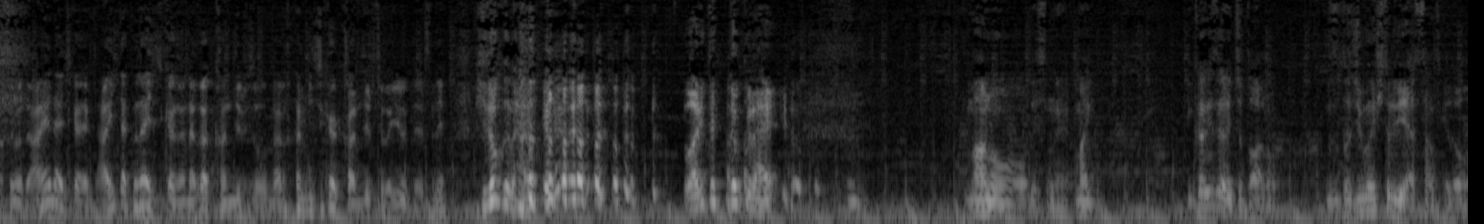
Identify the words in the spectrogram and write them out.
すみません、会えない時間じゃなくて会いたくない時間が長く感じる人と長く短く感じる人がいるんでですね。ひどくない？割とひどくない？まああのですね、まあ、1ヶ月ぐらいちょっとあの、ずっと自分一人でやってたんですけど、はい。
